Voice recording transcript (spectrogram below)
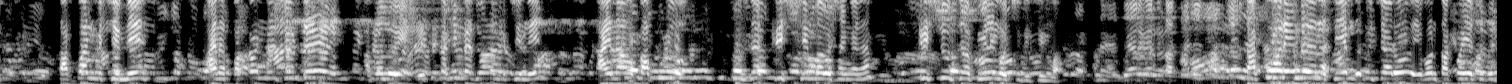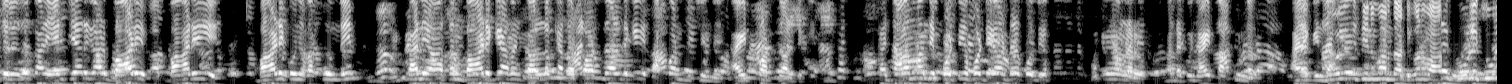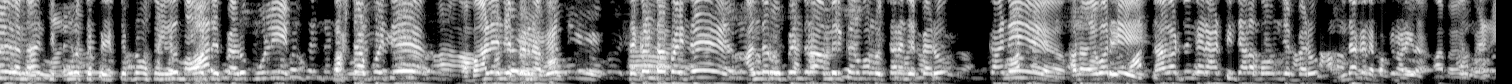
తక్కువ అనిపించింది. ఆయన పక్కన నిల్చుంటే అసలు రితిక్ రోషన్ గారు చూడాలనిపించింది ఆయన ఒకప్పుడు చూసిన క్రిష్ సినిమా చూసాం కదా? క్రిష్ చూసిన ఫీలింగ్ వచ్చింది సినిమా. తక్కువ అని ఏం లేదు సీఎం చూపించారు. ఎవరు తక్కువ చేసి చూపించలేదు. కానీ ఎన్టీఆర్ గారు బాడీ బాడీ బాడీ కొంచెం తక్కువ ఉంది. కానీ అతని బాడీకి అతని కళ్ళకి అతని పర్సనాలిటీకి తక్కువ అనిపించింది హైట్ పర్సనాలిటీకి. చాలా మంది పొట్టిగా పొట్టిగా ఉంటారు కొద్దిగా పొట్టిగా ఉన్నారు. అంటే కొంచెం హైట్ తక్కువ ఉన్నారు. ఆయన కూలీ చూడలేదన్న కూలీ చెప్ప చెప్పిన అవసరం లేదు. మా వాళ్ళు చెప్పారు కూలీ ఫస్ట్ హాఫ్ అయితే బాలే అని చెప్పారు నాకు. సెకండ్ హాఫ్ అయితే అందరు ఉపేంద్ర అమెరికన్ వాళ్ళు వచ్చారని చెప్పారు. కానీ మన ఎవరి నాగార్జున గారి యాక్టింగ్ చాలా బాగుంది చెప్పారు. ఇందాకనే పక్కన అడిగిన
